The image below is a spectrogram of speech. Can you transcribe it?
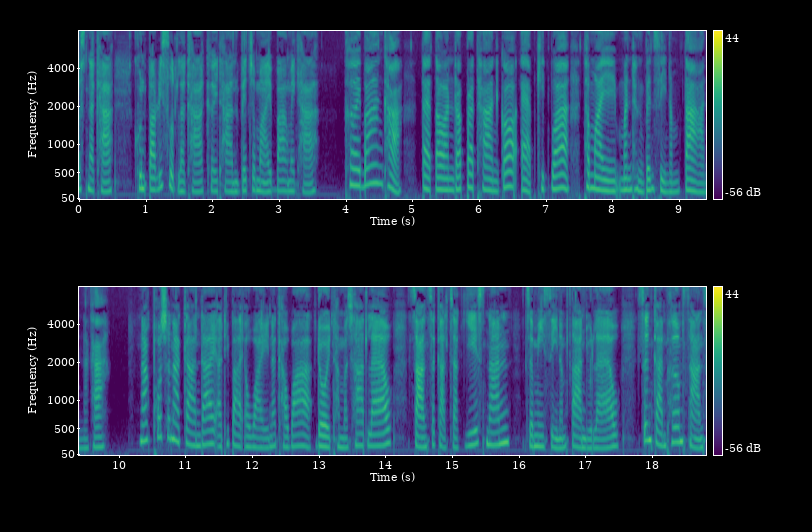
สต์นะคะ คุณปาริสุทธิ์ล่ะคะ เคยทานเวจไมต์บ้างไหมคะ เคยบ้างค่ะ แต่ตอนรับประทานก็แอบคิดว่าทำไมมันถึงเป็นสีน้ำตาลนะคะ นักโภชนาการได้อธิบายเอาไว้นะคะว่า โดยธรรมชาติแล้ว สารสกัดจากยีสต์นั้น จะมีสีน้ำตาลอยู่แล้ว ซึ่งการเพิ่มสารส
